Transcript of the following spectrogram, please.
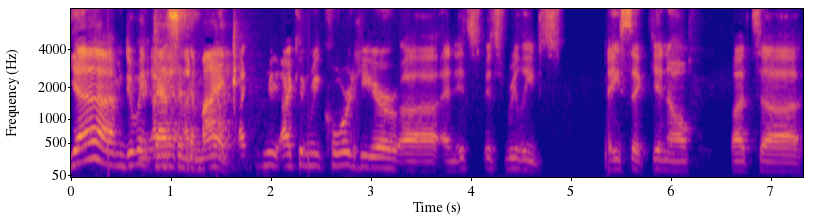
Yeah, I'm doing. You're I mean, testing I- the mic. I can, re- I can record here, uh, and it's it's really basic, you know, but uh,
